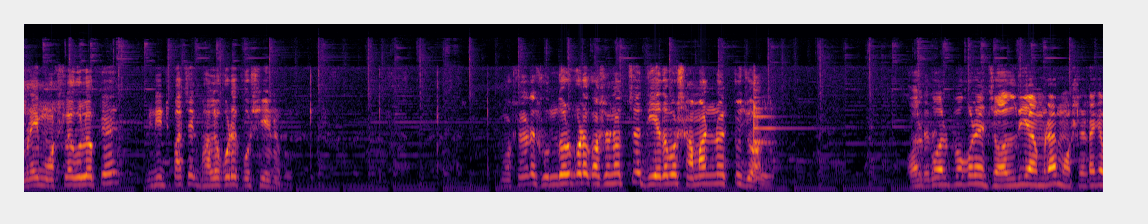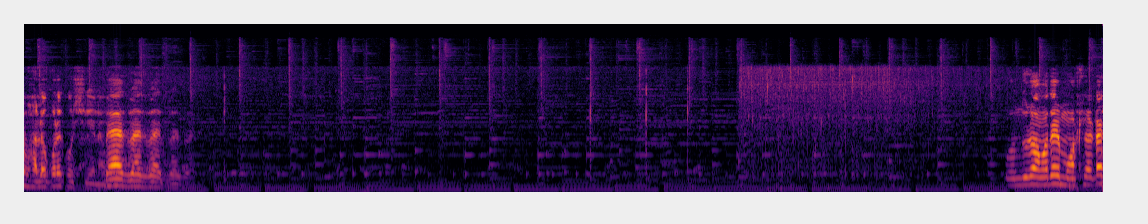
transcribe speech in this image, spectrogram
আমরা এই মশলাগুলোকে মিনিট পাঁচেক ভালো করে কষিয়ে নেব। মশলাটা সুন্দর করে কষানো হচ্ছে দিয়ে দেবো সামান্য একটু জল। অল্প অল্প করে জল দিয়ে আমরা মশলাটাকে ভালো করে কষিয়ে নেব। ব্যাস ব্যাস ব্যাস ব্যাস ব্যাস। বন্ধুরা আমাদের মশলাটা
